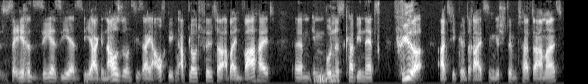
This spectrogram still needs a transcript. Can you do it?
sehe sie ja genauso und sie sei ja auch gegen Uploadfilter, aber in Wahrheit ähm, im Bundeskabinett für Artikel 13 gestimmt hat damals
